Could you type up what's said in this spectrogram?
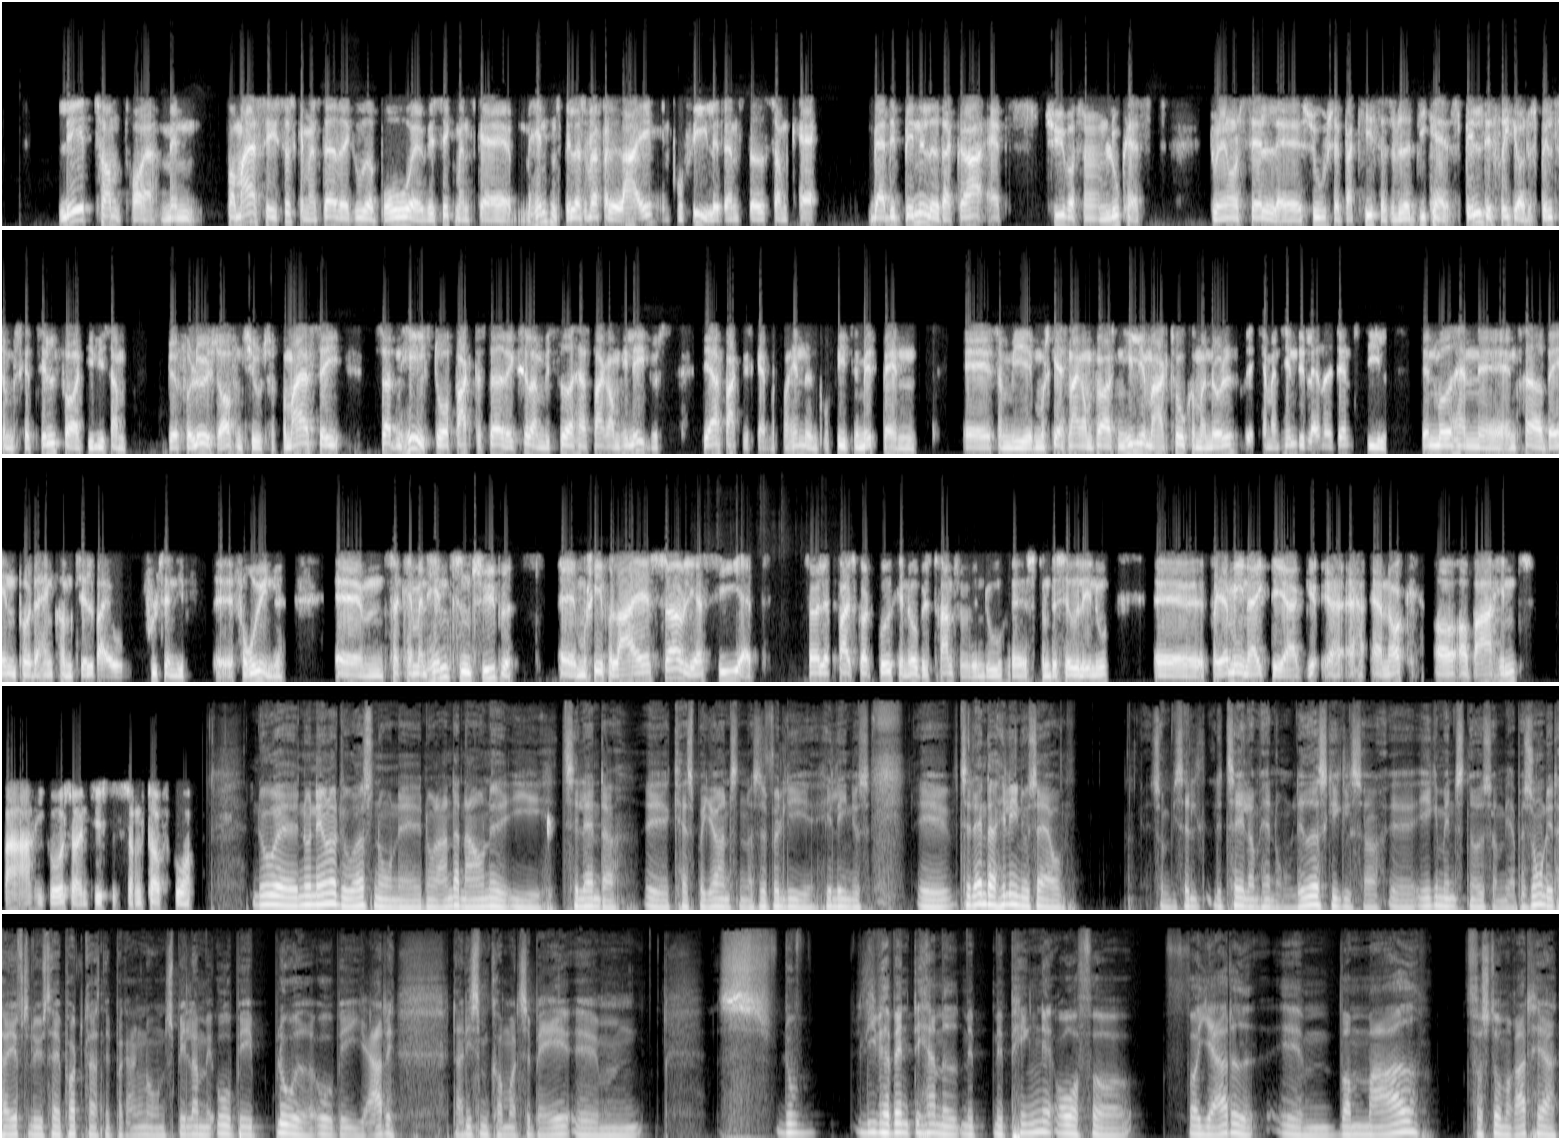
lidt tom, tror jeg. Men for mig at se, så skal man stadigvæk ud og bruge, øh, hvis ikke man skal hente en spiller, så i hvert fald lege en profil et andet sted, som kan være det bindeled, der gør, at typer som Lukas, du nævner selv, øh, uh, Susa, Bakis osv., så videre, de kan spille det frigjorte spil, som skal til for, at de ligesom bliver forløst offensivt. Så for mig at se, så er den helt store faktor stadigvæk, selvom vi sidder her og snakker om Helenius, det er faktisk, at man får hentet en profil til midtbanen, øh, som vi måske har snakket om før, sådan Hiljemark 2.0, kan man hente et eller andet i den stil. Den måde, han øh, entrerede banen på, da han kom til, var jo fuldstændig øh, forrygende. Øh, så kan man hente sådan en type, øh, måske på leje, så vil jeg sige, at så vil jeg faktisk godt godkende OB's transfervindue, øh, som det ser ud lige nu. Øh, for jeg mener ikke, det er, er, er nok at, at bare hente bare i en sidste sæson topscorer. Nu, øh, nu nævner du også nogle, øh, nogle andre navne i Tillander, øh, Kasper Jørgensen og selvfølgelig Helenius. Øh, Tillander og Helenius er jo som vi selv lidt taler om her, nogle lederskikkelser. Øh, ikke mindst noget, som jeg personligt har efterlyst her i podcasten et par gange, nogle spillere med OB blod og OB hjerte, der ligesom kommer tilbage. Øh, nu lige vi har vendt det her med, med, med pengene over for, for hjertet. Øh, hvor meget forstå mig ret her,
